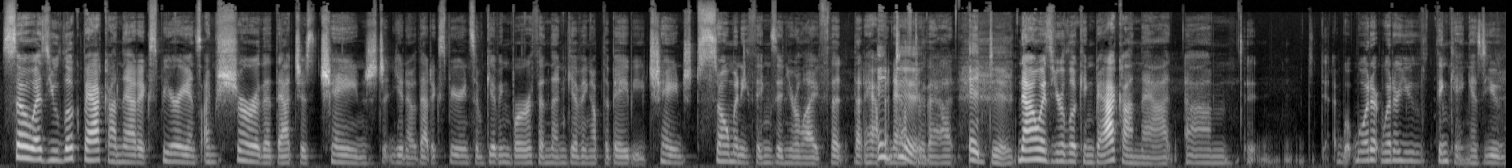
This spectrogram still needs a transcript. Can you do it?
So as you look back on that experience, I'm sure that that just changed, you know, that experience of giving birth and then giving up the baby changed so many things in your life that, that happened after that. It did. Now, as you're looking back on that, um, what, are, what are you thinking as you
